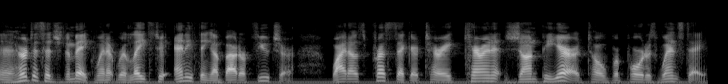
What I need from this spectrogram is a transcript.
uh, her decision to make when it relates to anything about her future, White House Press Secretary Karine Jean Pierre told reporters Wednesday.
